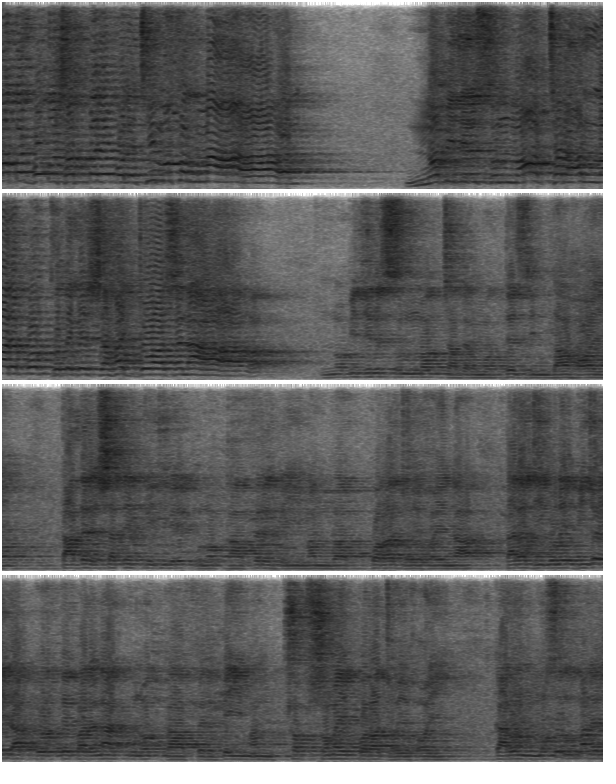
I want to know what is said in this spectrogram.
গত গত সপ্তাহে বলেছি মুসলমান নবীজির সুন্নত ছাড়া আল্লাহর পক্ষ থেকে সাহায্য আসে না। নবীজির সুন্নত যাদের মধ্যে জিন্দা হয়, তাদের সাথে পৃথিবীর কোনো কাফের বেঈমানরা পরাজয় হয় না। তারা জীবনে বিজয় লাভ করতে পারে না, কোনো কাফের, বেঈমান সব সময় পরাজয় হয়। কারণ মুসলমানের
